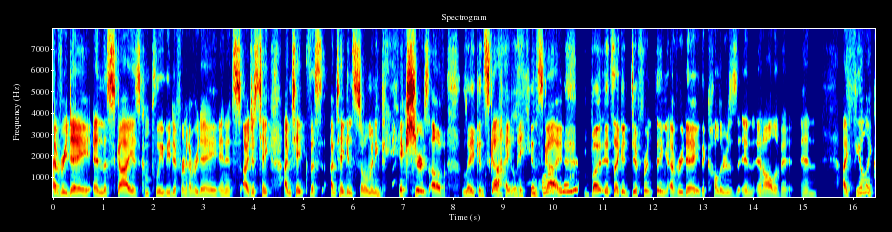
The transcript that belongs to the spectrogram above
every day and the sky is completely different every day and it's i just take i'm take this i'm taking so many pictures of lake and sky lake and sky mm-hmm. but it's like a different thing every day the colors and and all of it and i feel like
